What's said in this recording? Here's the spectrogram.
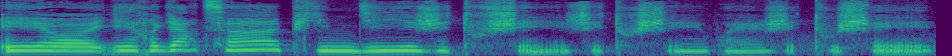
Et euh, il regarde ça et puis il me dit j'ai touché, j'ai touché, ouais j'ai touché.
